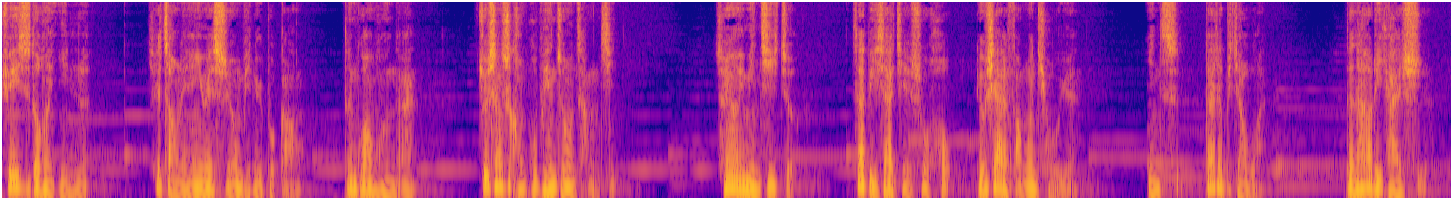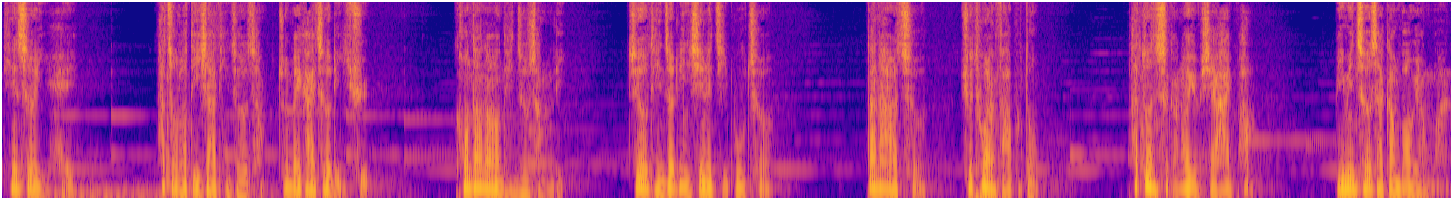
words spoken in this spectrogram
却一直都很阴冷，且早年因为使用频率不高，灯光昏暗，就像是恐怖片中的场景。曾有一名记者在比赛结束后留下来访问球员，因此待得比较晚。等他要离开时，天色已黑。他走到地下停车场，准备开车离去。空荡荡的停车场里，只有停着零星的几部车，但他的车却突然发不动。他顿时感到有些害怕。明明车才刚保养完。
